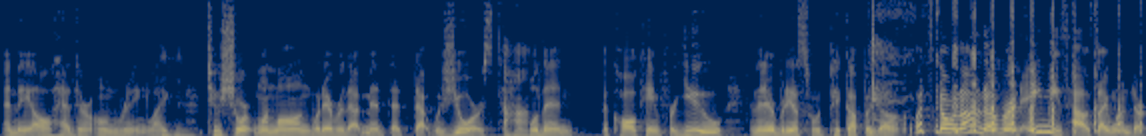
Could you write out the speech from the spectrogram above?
And they all had their own ring, like two short, one long, whatever that meant that that was yours. Uh-huh. Well, then the call came for you and then everybody else would pick up and go, what's going on over at Amy's house, I wonder.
